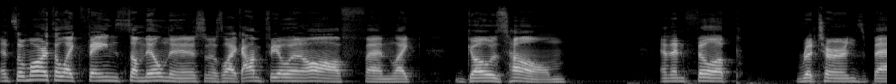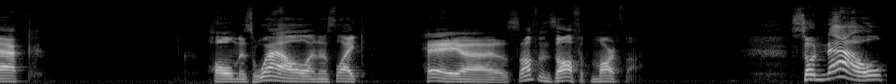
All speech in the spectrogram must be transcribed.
And so Martha like feigns some illness and is like, I'm feeling off, and like goes home. And then Philip returns back home as well and is like, hey, uh, something's off with Martha. So now,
